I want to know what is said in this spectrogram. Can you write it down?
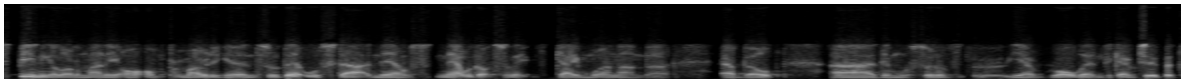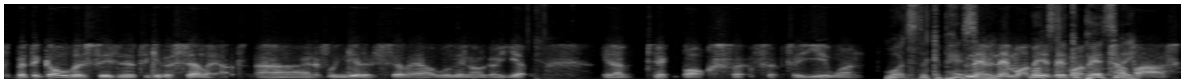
spending a lot of money on, on promoting it. And so that will start now. Now we've got sort of game one under our belt. Uh, then we'll sort of, uh, you know, roll that into game two. But but the goal this season is to get a sellout. Uh, and if we can get a sellout, well, then I'll go, yep, you know, tick box for, for, for year one. What's the capacity? And that, that might, What's be, that might be a tough ask.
